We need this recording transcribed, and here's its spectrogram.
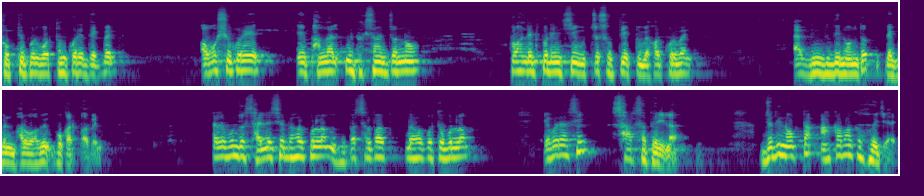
শক্তি পরিবর্তন করে দেখবেন। অবশ্যই করে এই ফাঙ্গাল ইনফেকশনের জন্য টু হান্ড্রেড ফোর ইঞ্চি উচ্চ শক্তি একটু ব্যবহার করবেন। একদিন দুদিন অন্তর দেখবেন ভালোভাবে উপকার পাবেন। তাহলে বন্ধু সাইলেসে ব্যবহার করলাম, হিপার সালফার ব্যবহার করতে বললাম। এবারে আসি সারসা পেরিলা যদি নখটা আঁকা বাঁকা হয়ে যায়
